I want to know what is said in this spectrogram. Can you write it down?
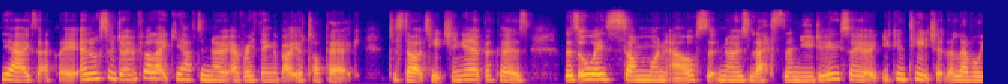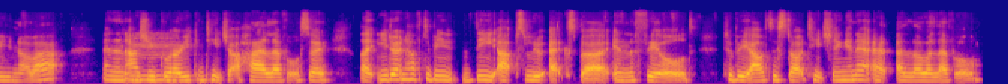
Yeah, exactly. And also, don't feel like you have to know everything about your topic to start teaching it because there's always someone else that knows less than you do. So you can teach at the level you know at. And then as mm. you grow, you can teach at a higher level. So, like, you don't have to be the absolute expert in the field to be able to start teaching in it at a lower level.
